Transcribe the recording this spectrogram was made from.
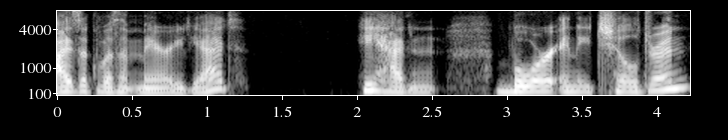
Isaac wasn't married yet, he hadn't bore any children.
